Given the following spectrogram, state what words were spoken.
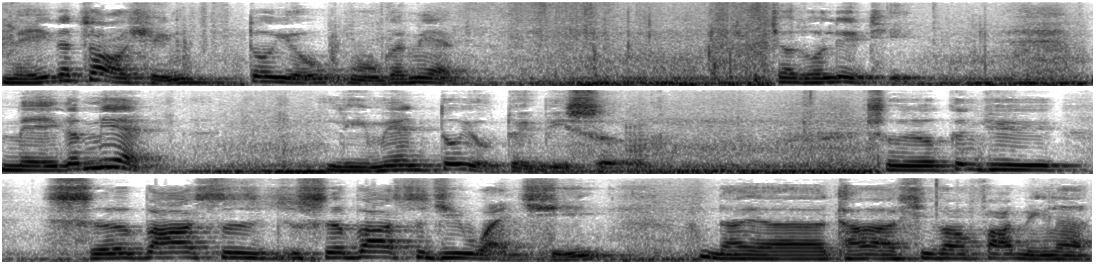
每一个造型都有五个面。叫做立体，每个面里面都有对比色。所以说，根据十八世十八世纪晚期，那他西方发明了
